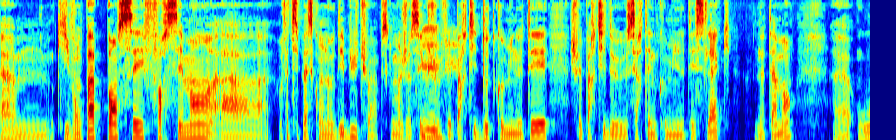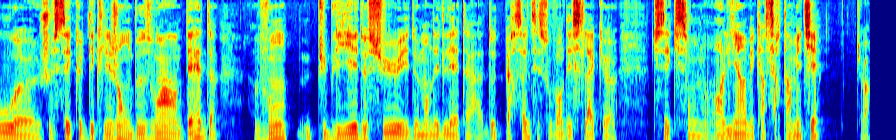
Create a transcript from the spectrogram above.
euh, qui vont pas penser forcément à. En fait, c'est parce qu'on est au début, tu vois. Parce que moi, je sais que je mm. fais partie d'autres communautés, je fais partie de certaines communautés Slack, notamment, euh, où je sais que dès que les gens ont besoin d'aide, vont publier dessus et demander de l'aide à d'autres personnes. C'est souvent des Slack tu sais, qui sont en lien avec un certain métier, tu vois,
